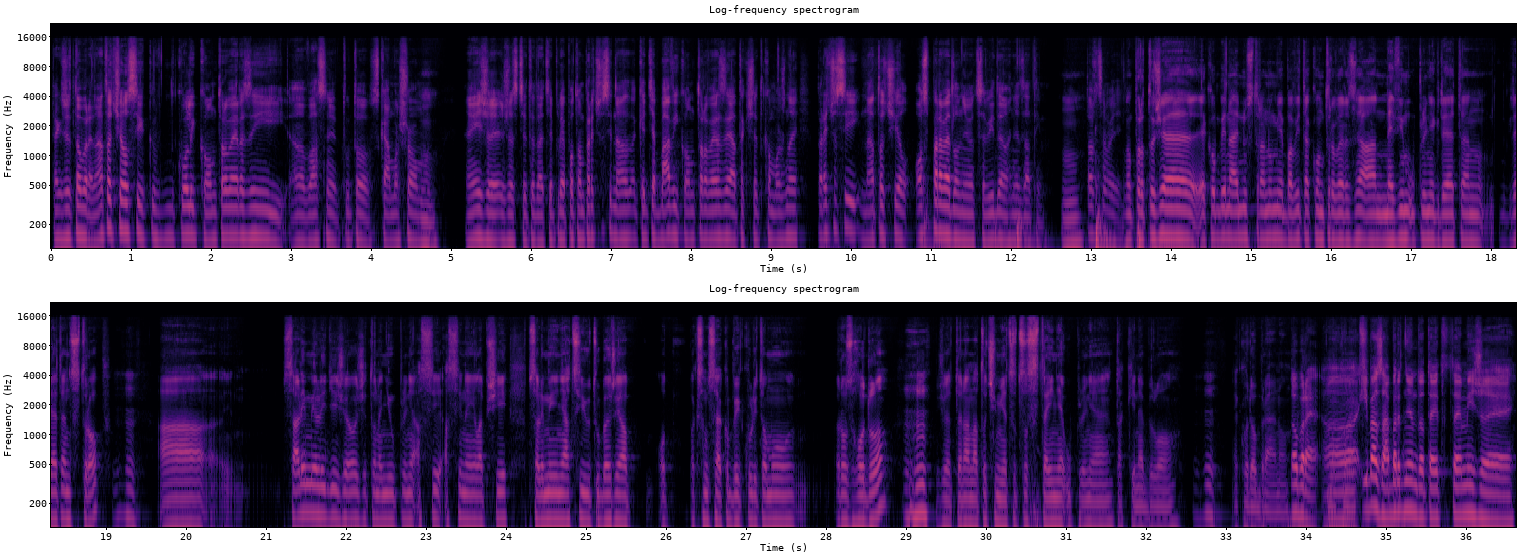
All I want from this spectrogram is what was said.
Takže dobre, natočil si k- kvôli kontroverzii uh, vlastne túto s kamošom, Mm. Hej, že, že ste teda tepli. A potom prečo si, na, keď ťa baví kontroverzia a tak všetko možné, prečo si natočil ospravedlňujúce video hneď za tým? Mm. To chcem vedieť. No protože jakoby na jednu stranu mě baví ta kontroverze a nevím úplně, kde je ten, kde je ten strop. Mhm. A psali mi lidi, že, jo, že to není úplně asi, asi nejlepší. Psali mi nějací youtubeři a od, pak jsem se jakoby kvůli tomu rozhodl, Mhm. že teda natočím něco, co stejně úplně taky nebylo Mhm. jako dobré. No. Dobre, uh, iba zabrdnem do tejto témy, že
